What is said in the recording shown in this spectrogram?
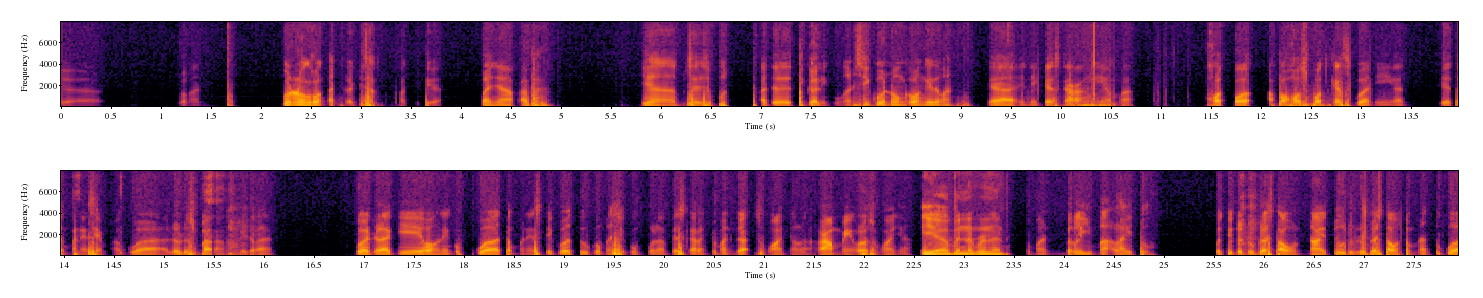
ya gua kan gua nongkrong kan gak di satu tempat gitu ya banyak apa ya bisa disebut ada tiga lingkungan sih gua nongkrong gitu kan. Ya ini kayak sekarang nih sama hot po- apa host podcast gua nih kan. Dia teman SMA gua lulus bareng gitu kan. Gua ada lagi ruang lingkup gua teman SD gua tuh gua masih kumpul sampai sekarang. Cuman gak semuanya lah rame kalau semuanya. Iya benar-benar. cuman berlima lah itu. Berarti udah 12 tahun. Nah itu udah 12 tahun temenan tuh gua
